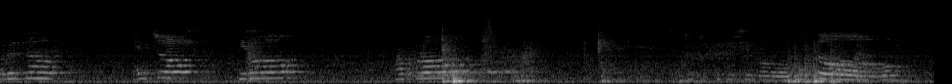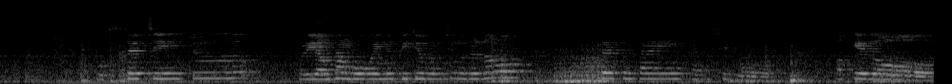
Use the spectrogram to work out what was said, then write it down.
오른쪽, 왼쪽, 뒤로, 앞으로. 네, 쭉쭉쭉 해주시고 목도 목, 목 스트레칭 쭉. 우리 영상 보고 있는 비디오 본 친구들도 스트레칭 타임 가지시고 어깨도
